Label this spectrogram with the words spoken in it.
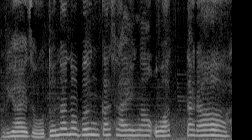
とりあえず大人の文化祭が終わったら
